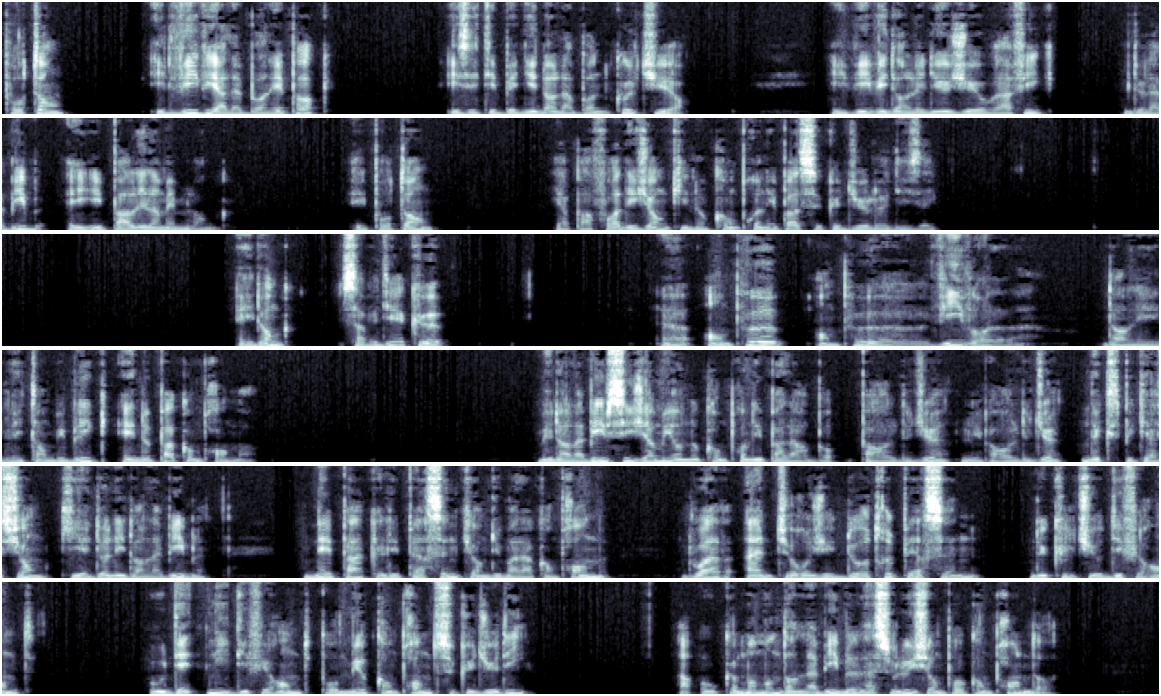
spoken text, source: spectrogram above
Pourtant, ils vivaient à la bonne époque. Ils étaient baignés dans la bonne culture. Ils vivaient dans les lieux géographiques de la Bible et ils parlaient la même langue. Et pourtant, il y a parfois des gens qui ne comprenaient pas ce que Dieu leur disait. Et donc, ça veut dire que euh, on peut, on peut euh, vivre dans les, les, temps bibliques et ne pas comprendre. Mais dans la Bible, si jamais on ne comprenait pas la parole de Dieu, les paroles de Dieu, l'explication qui est donnée dans la Bible n'est pas que les personnes qui ont du mal à comprendre doivent interroger d'autres personnes de cultures différentes ou d'ethnies différentes pour mieux comprendre ce que Dieu dit. À aucun moment dans la Bible, la solution pour comprendre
